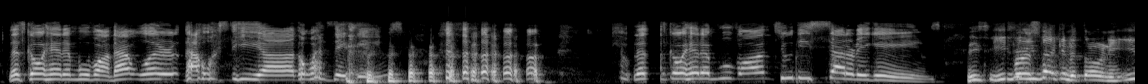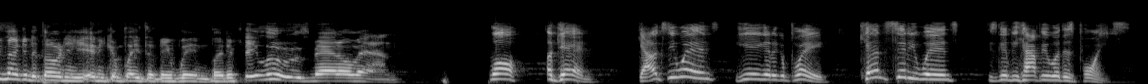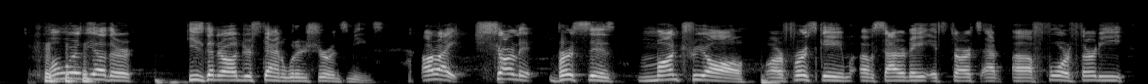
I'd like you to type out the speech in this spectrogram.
Let's go ahead and move on. That were that was the uh, the Wednesday games. Let's go ahead and move on to the Saturday games. He's, he's, First, he's not going to throw any. He's not going to throw any any complaints if they win, but if they lose, man, oh man. Well, again, Galaxy wins, he ain't going to complain. Kansas City wins, he's going to be happy with his points. One way or the other, he's going to understand what insurance means. All right, Charlotte versus Montreal. Our first game of Saturday. It starts at uh, 4:30.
